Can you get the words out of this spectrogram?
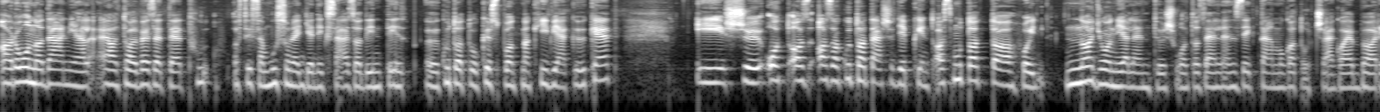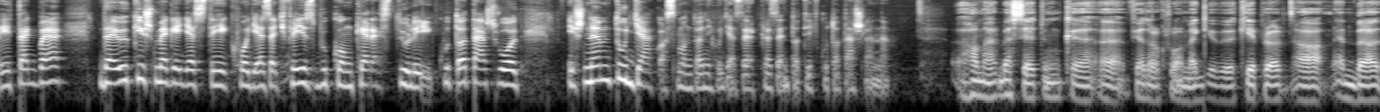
a Róna Dániel által vezetett, azt hiszem 21. század intéz, kutatóközpontnak hívják őket, és ott az, az a kutatás egyébként azt mutatta, hogy nagyon jelentős volt az ellenzék támogatottsága ebbe a rétegbe, de ők is megegyezték, hogy ez egy Facebookon keresztüli kutatás volt, és nem tudják azt mondani, hogy ez reprezentatív kutatás lenne. Ha már beszéltünk fiatalokról, meg jövőképről, a, ebből a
